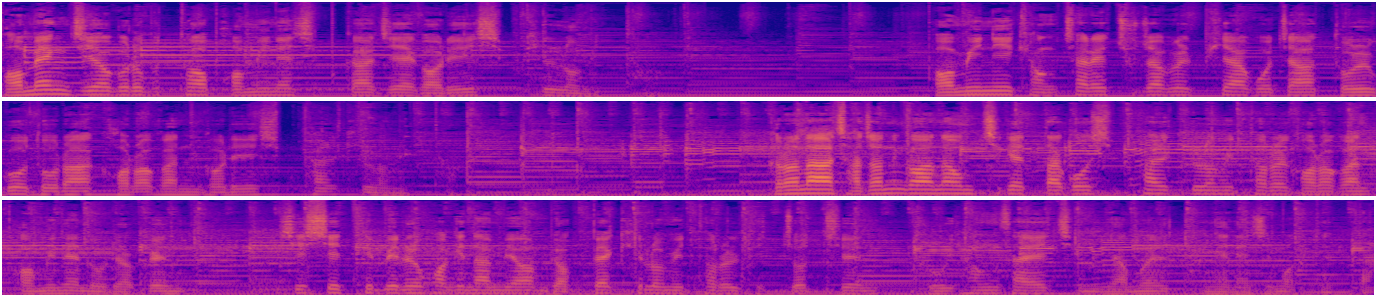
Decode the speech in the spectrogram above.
범행 지역으로부터 범인의 집까지의 거리 10km. 범인이 경찰의 추적을 피하고자 돌고 돌아 걸어간 거리 18km. 그러나 자전거 하나 훔치겠다고 18km를 걸어간 범인의 노력은 CCTV를 확인하며 몇백 킬로미터를 뒤쫓은 두 형사의 집념을 당해내지 못했다.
